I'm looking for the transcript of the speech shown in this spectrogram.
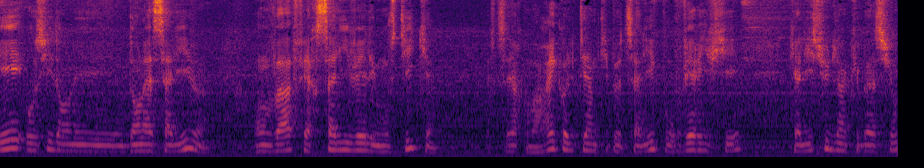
et aussi dans, la salive. On va faire saliver les moustiques, c'est-à-dire qu'on va récolter un petit peu de salive pour vérifier qu'à l'issue de l'incubation,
